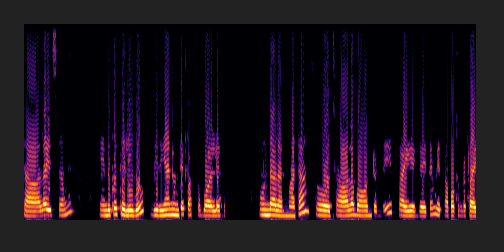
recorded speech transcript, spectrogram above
చాలా ఇష్టం ఎందుకో తెలీదు. బిర్యానీ ఉంటే పక్క బాయిల్డ్ ఎగ్ ఉండాలన్నమాట. సో చాలా బాగుంటుంది. ఫ్రై ఎగ్ అయితే మీరు తప్పకుండా ట్రై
